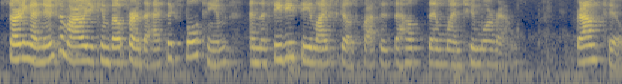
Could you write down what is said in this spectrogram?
Starting at noon tomorrow, you can vote for the Ethics Bowl team and the CDC Life Skills classes to help them win two more rounds. Round two.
